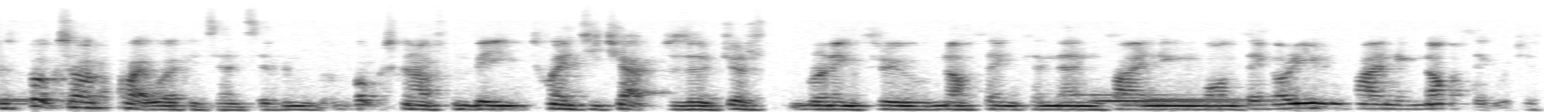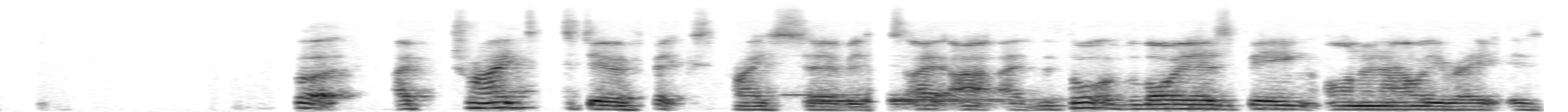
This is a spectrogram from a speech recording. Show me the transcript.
because books are quite work intensive, and books can often be 20 chapters of just running through nothing and then finding one thing, or even finding nothing, which is. But I've tried to do a fixed price service. I, I, the thought of lawyers being on an hourly rate is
